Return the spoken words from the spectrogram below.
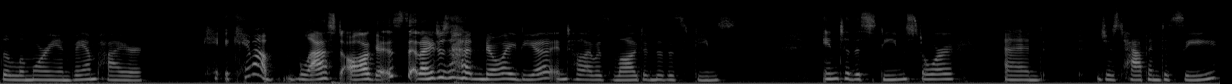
the Lemurian Vampire, it came out last August, and I just had no idea until I was logged into the Steam into the Steam store and just happened to see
